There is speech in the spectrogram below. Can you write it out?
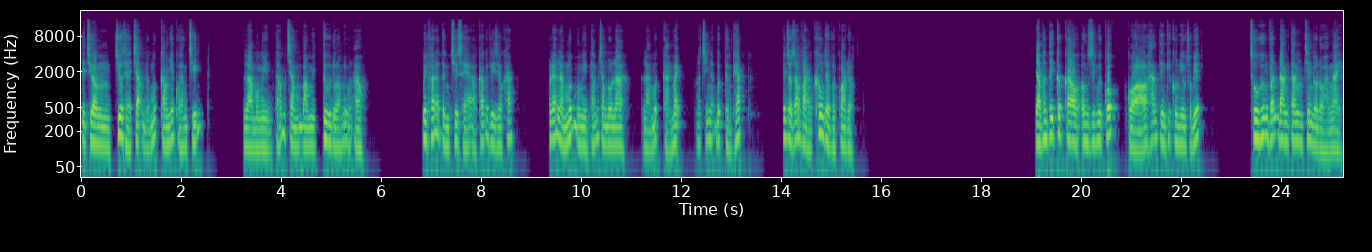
Thị trường chưa thể chạm được mức cao nhất của tháng 9 là 1.834 đô la Mỹ một ao. Minh Phát đã từng chia sẻ ở các cái video khác. Có lẽ là mức 1.800 đô la là mức cản mạnh, nó chính là bức tường thép, khiến cho giá vàng không thể vượt qua được. Nhà phân tích cấp cao ông Jim Wilcox của hãng tin Kiko News cho biết, xu hướng vẫn đang tăng trên biểu đồ hàng ngày,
